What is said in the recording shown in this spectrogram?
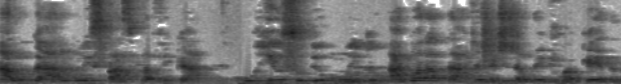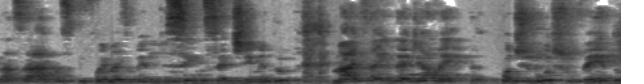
alugaram um espaço para ficar. O rio subiu muito, agora à tarde a gente já teve uma queda nas águas, que foi mais ou menos de 5 centímetros, mas ainda é de alerta. Continua chovendo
